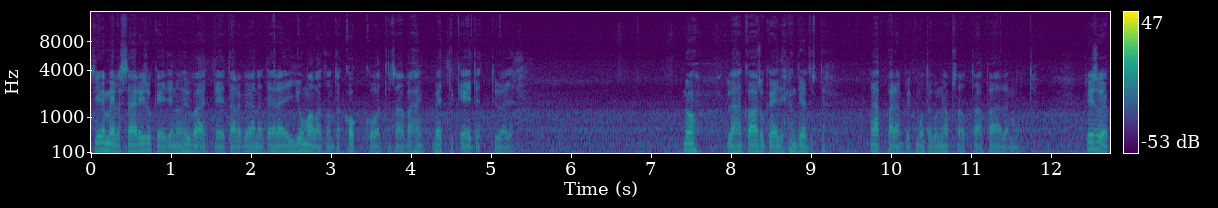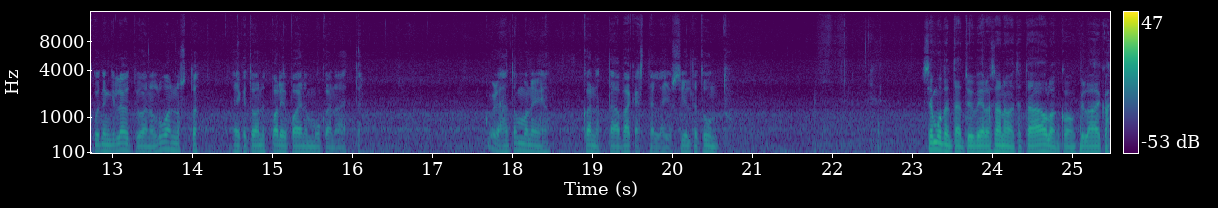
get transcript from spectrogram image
Siinä mielessä risukeitin on hyvä, ettei tarvi aina tehdä jumalatonta kokkoa, että saa vähän vettä keitettyä. Ja... No, kyllähän kaasukeitin on tietysti näppärämpi muuta kuin napsauttaa päälle, mutta risuja kuitenkin löytyy aina luonnosta, eikä tuo nyt paljon paine mukana, että kyllähän tommonen ihan kannattaa väkästellä, jos siltä tuntuu. Se muuten täytyy vielä sanoa, että tämä Aulanko on kyllä aika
